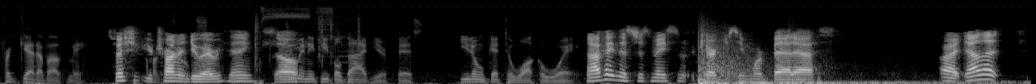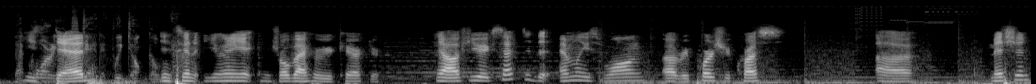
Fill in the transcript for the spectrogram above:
Forget about me. Especially if you're trying to do everything. Too So, many people died here, Fist. You don't get to walk away. and I think this just makes the character seem more badass. Alright, now that That He's dead. dead if we don't go it's gonna you're gonna get control back over your character. Now, if you accepted the Emily Swan uh, reporter's request uh, mission,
